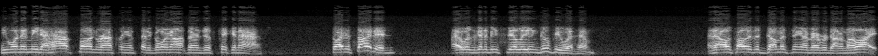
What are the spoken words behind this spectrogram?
He wanted me to have fun wrestling instead of going out there and just kicking ass. So I decided I was going to be silly and goofy with him. And that was probably the dumbest thing I've ever done in my life.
